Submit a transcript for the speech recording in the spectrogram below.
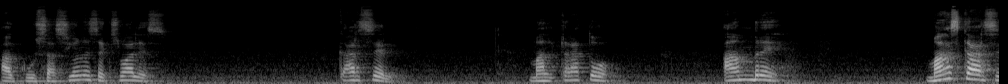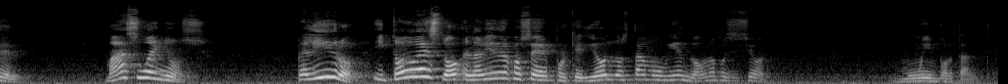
acusaciones sexuales, cárcel, maltrato, hambre más cárcel, más sueños, peligro. Y todo esto en la vida de José porque Dios lo está moviendo a una posición muy importante.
